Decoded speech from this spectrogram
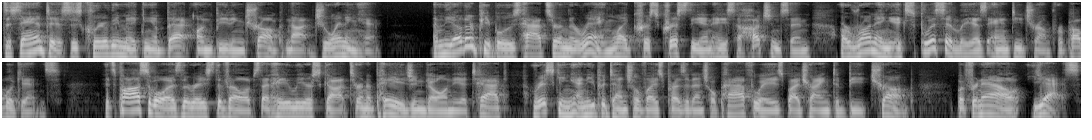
DeSantis is clearly making a bet on beating Trump, not joining him. And the other people whose hats are in the ring, like Chris Christie and Asa Hutchinson, are running explicitly as anti Trump Republicans. It's possible as the race develops that Haley or Scott turn a page and go on the attack, risking any potential vice presidential pathways by trying to beat Trump. But for now, yes,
